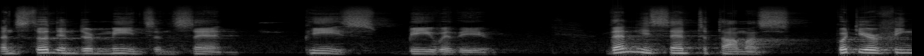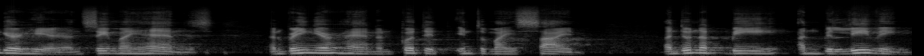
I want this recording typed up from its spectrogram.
and stood in their midst and said, Peace be with you. Then he said to Thomas, Put your finger here and see my hands, and bring your hand and put it into my side. And do not be unbelieving,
